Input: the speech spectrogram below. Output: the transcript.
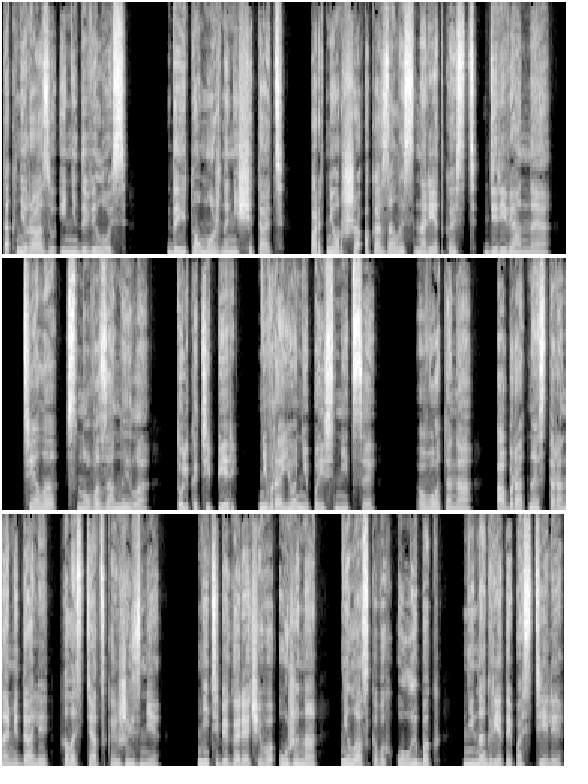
так ни разу и не довелось. Да и то можно не считать. Партнерша оказалась на редкость деревянная. Тело снова заныло, только теперь не в районе поясницы. Вот она, обратная сторона медали холостяцкой жизни. Ни тебе горячего ужина, ни ласковых улыбок, ни нагретой постели.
